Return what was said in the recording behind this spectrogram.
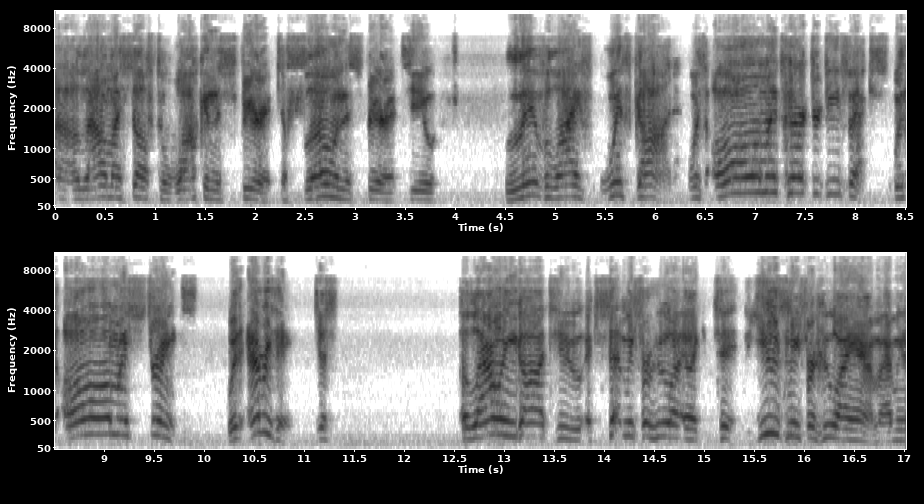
uh, allow myself to walk in the Spirit, to flow in the Spirit, to live life with God, with all my character defects, with all my strengths, with everything. Just allowing God to accept me for who I like, to use me for who I am. I mean,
